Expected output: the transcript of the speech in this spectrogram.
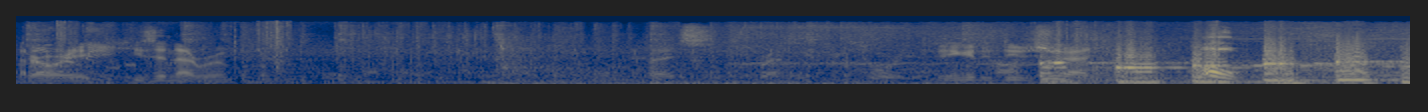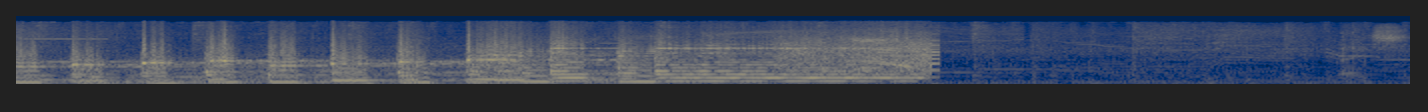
I don't worry. He's in that room. Nice. Victoria. You get to do. Oh! Nice.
